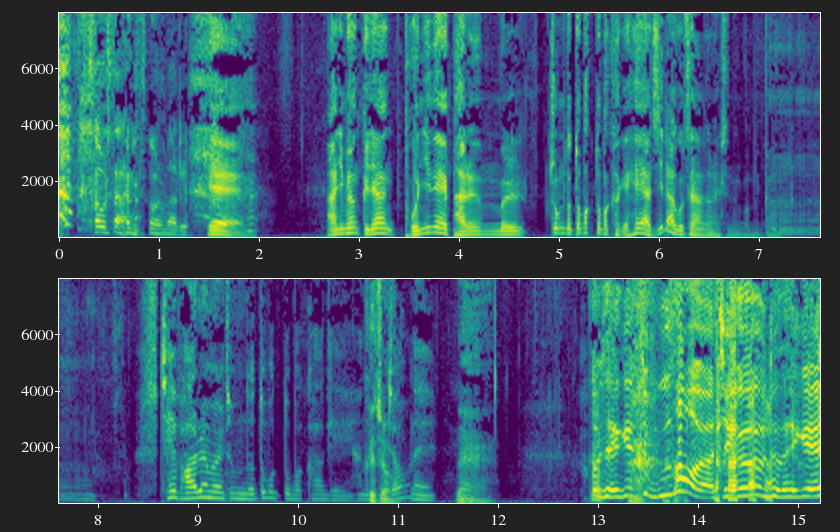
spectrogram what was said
서울 사람이 서울 말을. 예. 아니면 그냥 본인의 발음을 좀 더 또박또박하게 해야지라고 생각을 하시는 겁니까? 제 발음을 좀 더 또박또박하게 하는 그죠. 거죠. 네. 네. 어, 되게 좀 무서워요. 지금 저 되게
